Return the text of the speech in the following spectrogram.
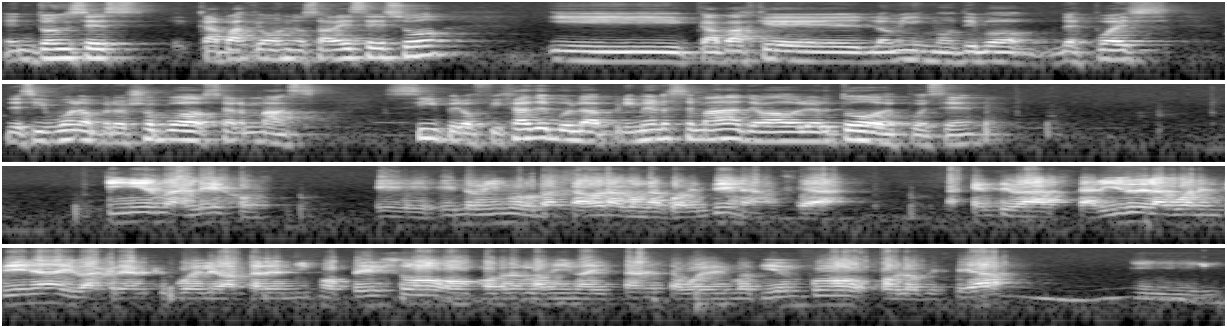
Entonces, capaz que vos no sabés eso y capaz que lo mismo, tipo, después decís, bueno, pero yo puedo hacer más. Sí, pero fíjate, por la primera semana te va a doler todo después, ¿eh? Sin ir más lejos, eh, es lo mismo que pasa ahora con la cuarentena, o sea, la gente va a salir de la cuarentena y va a creer que puede levantar el mismo peso o correr la misma distancia o al mismo tiempo o lo que sea y,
